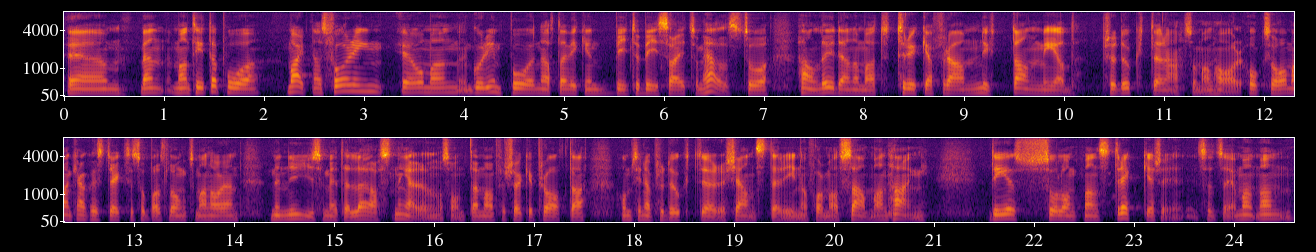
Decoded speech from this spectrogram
Ehm, men man tittar på marknadsföring, eh, om man går in på nästan vilken B2B-sajt som helst så handlar ju den om att trycka fram nyttan med produkterna som man har. Och så har man kanske sträckt sig så pass långt som man har en meny som heter lösningar eller något sånt där man försöker prata om sina produkter, tjänster i någon form av sammanhang. Det är så långt man sträcker sig så att säga. Man, man,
